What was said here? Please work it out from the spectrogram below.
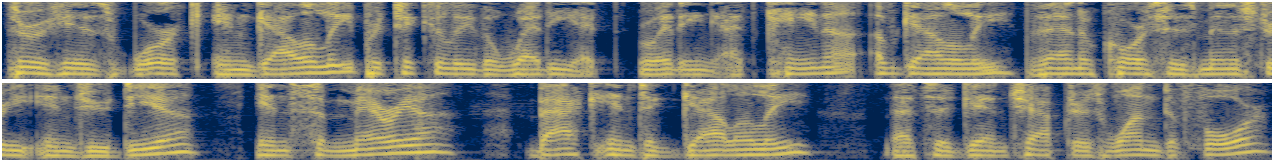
through his work in Galilee, particularly the wedding at, wedding at Cana of Galilee, then of course his ministry in Judea, in Samaria, back into Galilee. That's again chapters 1 to 4.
